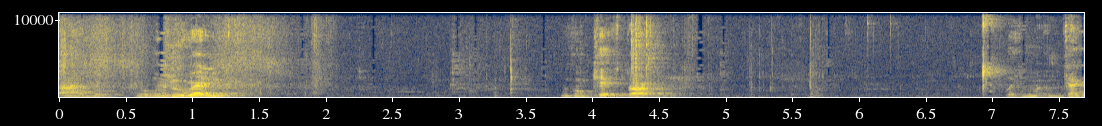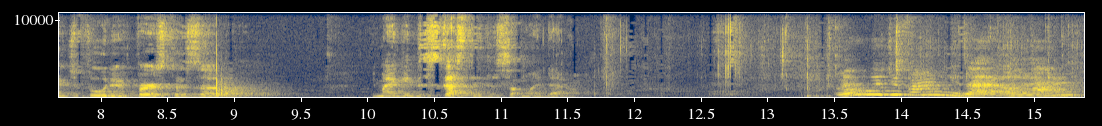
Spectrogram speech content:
all right but, but when you're ready we're gonna kickstart but you might- gotta get your food in first because uh you might get disgusted or something like that Where would you find these at? Online?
